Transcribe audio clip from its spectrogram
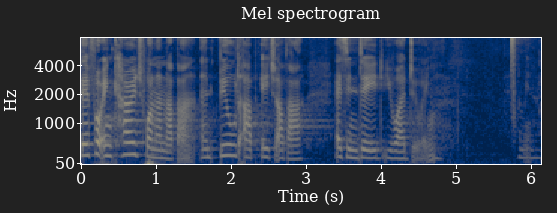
Therefore, encourage one another and build up each other, as indeed you are doing. Amen.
